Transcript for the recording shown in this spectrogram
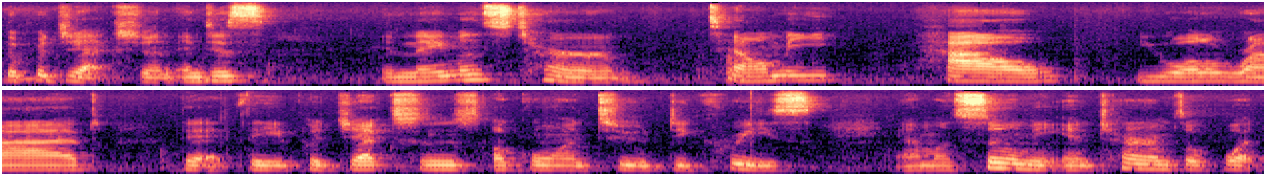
the mm-hmm. projection, and just in layman's term, tell me how you all arrived that the projections are going to decrease. I'm assuming in terms of what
